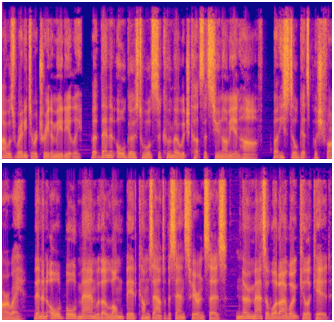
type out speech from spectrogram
I was ready to retreat immediately, but then it all goes towards Sakumo which cuts the tsunami in half, but he still gets pushed far away. Then an old bald man with a long beard comes out of the sand sphere and says, No matter what I won't kill a kid.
